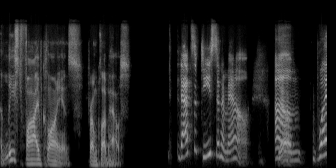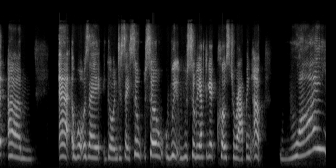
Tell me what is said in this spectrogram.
at least five clients from Clubhouse. That's a decent amount. Um, yeah. what um uh, what was I going to say? So so we so we have to get close to wrapping up. Why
